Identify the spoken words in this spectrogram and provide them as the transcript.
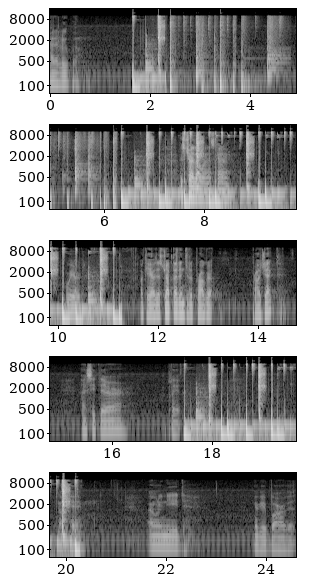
loop. Let's try that one. That's kind of weird. Okay, I'll just drop that into the project. I see it there. Play it. Okay. I only need maybe a bar of it.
